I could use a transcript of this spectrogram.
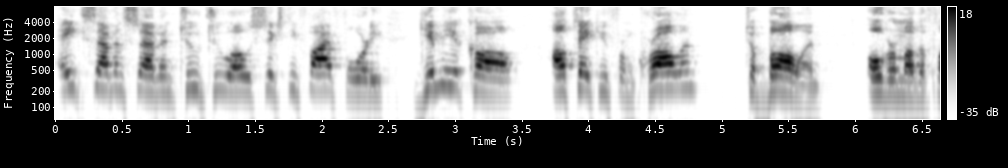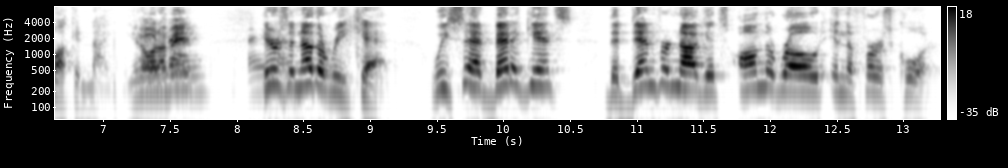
877 220 6540. Give me a call. I'll take you from crawling to balling over motherfucking night. You know what I mean? Amen. Here's another recap. We said bet against the Denver Nuggets on the road in the first quarter.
